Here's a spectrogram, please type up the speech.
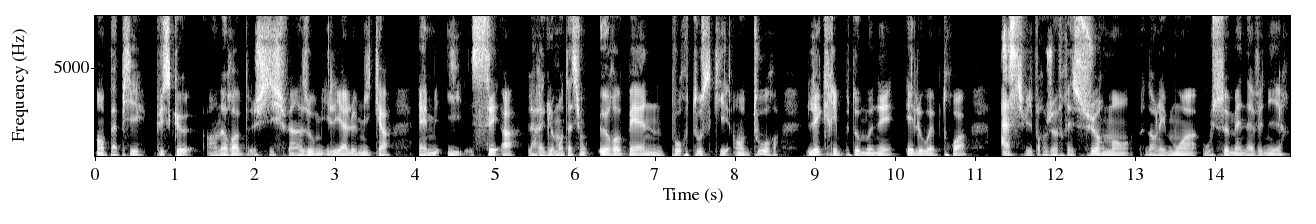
en papier, puisque en Europe, si je fais un zoom, il y a le MICA, M-I-C-A, la réglementation européenne pour tout ce qui entoure les crypto-monnaies et le Web3 à suivre. Je ferai sûrement dans les mois ou semaines à venir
